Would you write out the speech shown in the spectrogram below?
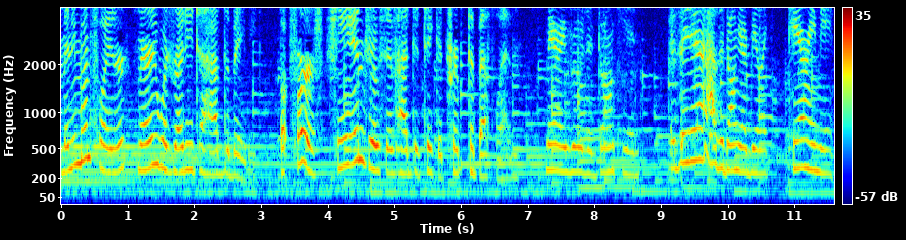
Many months later, Mary was ready to have the baby. But first, she and Joseph had to take a trip to Bethlehem. Mary rode a donkey, and if they didn't have the donkey, I'd be like, carry me.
